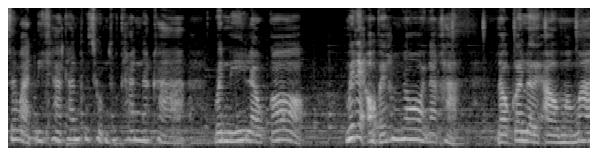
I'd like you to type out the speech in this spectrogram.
สวัสดีค่ะท่านผู้ชมทุกท่านนะคะ วันนี้เราก็ไม่ได้ออกไปข้างนอกนะคะ เราก็เลยเอามาม่า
